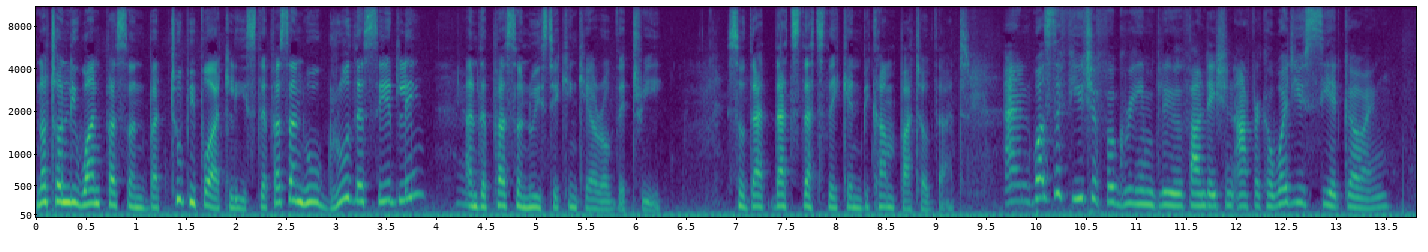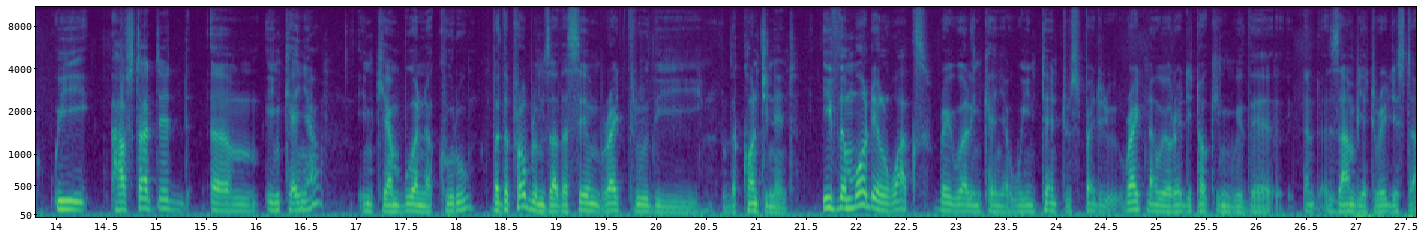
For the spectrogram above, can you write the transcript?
not only one person, but two people at least the person who grew the seedling and the person who is taking care of the tree. So that that's that's they can become part of that. And what's the future for Green Blue Foundation Africa? Where do you see it going? We have started um, in Kenya, in Kiambu and Nakuru, but the problems are the same right through the the continent. If the model works very well in Kenya, we intend to spread it. Right now, we're already talking with uh, the, Zambia to register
